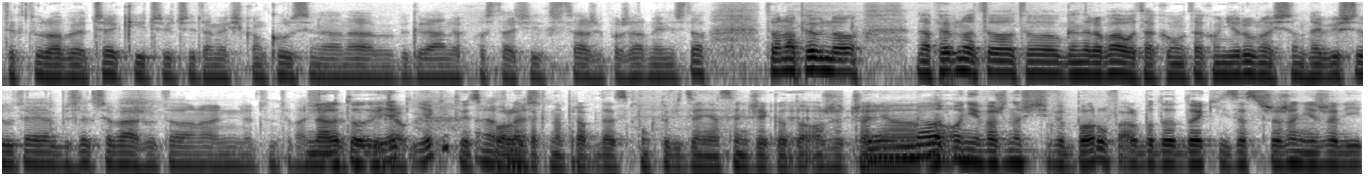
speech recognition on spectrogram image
tekturowe czeki, czy, czy tam jakieś konkursy na, na wygrane w postaci straży pożarnej, więc to, to na pewno, na pewno to, to generowało taką, taką nierówność. Sąd Najwyższy tutaj jakby zlekceważył to no, na ten temat No ale to jak, jakie to jest Natomiast, pole tak naprawdę z punktu widzenia sędziego do orzeczenia no, no, o nieważności wyborów albo do, do jakichś zastrzeżeń, jeżeli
